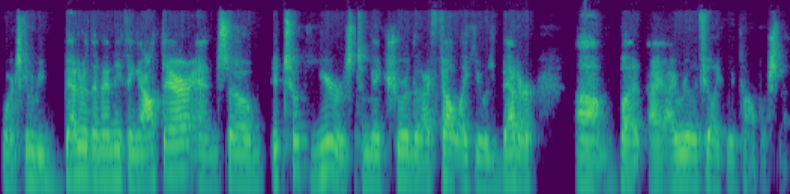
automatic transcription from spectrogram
or it's going to be better than anything out there. And so it took years to make sure that I felt like it was better. Um, but I, I really feel like we accomplished that.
